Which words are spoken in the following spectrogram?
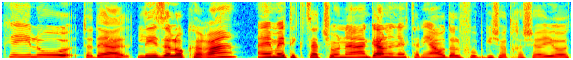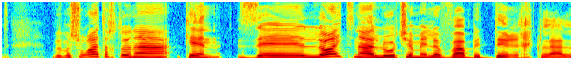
כאילו, אתה יודע, לי זה לא קרה, האמת היא קצת שונה, גם לנתניהו דלפו פגישות חשאיות, ובשורה התחתונה, כן, זה לא ההתנהלות שמלווה בדרך כלל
